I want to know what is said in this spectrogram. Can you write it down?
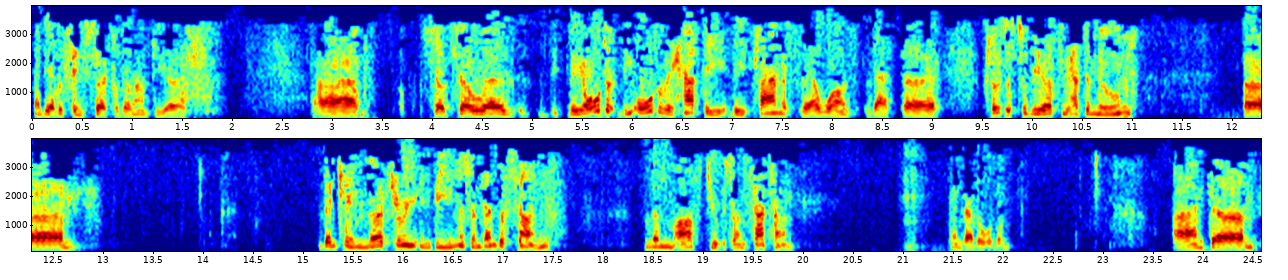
and everything circled around the Earth. Um, so, so uh, the, the order the order they had the the planets there was that uh, closest to the Earth you had the Moon. Um, then came Mercury and Venus, and then the Sun, and then Mars, Jupiter, and Saturn Hmm. in that order. And um,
